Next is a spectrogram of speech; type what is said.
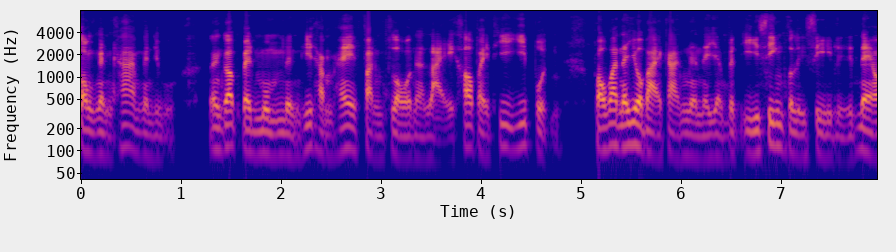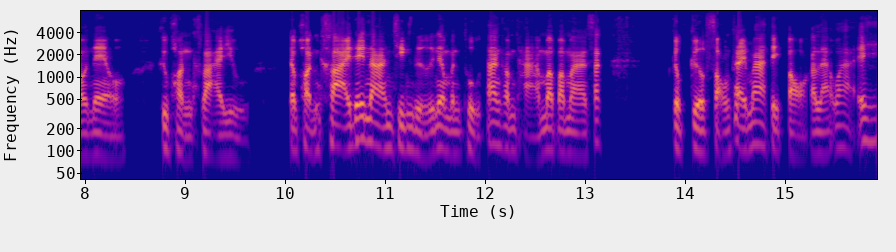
ตรงกันข้ามกันอยู่ นั่นก็เป็นมุมหนึ่งที่ทำให้ฟันฟลอเนี่ยไหลเข้าไปที่ญี่ปุ่น เพราะว่านโยบายการเงินเนี่ยยังเป็น easing policy หรือแนวแนวคือผ่อนคลายอยู่ แต่ผ่อนคลายได้นานจริงหรือเนี่ยมันถูกตั้งคำถามมาประมาณสักเกือบเกือบสองไตรมาสติดต่อกันแล้วว่า เอ๊ะ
